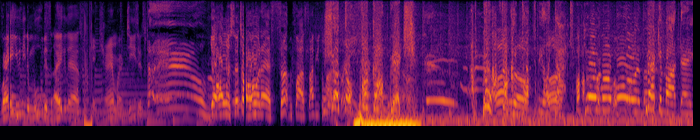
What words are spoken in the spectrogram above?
Ray, you need to move this ugly ass fucking camera. Jesus. Damn! Yo, Owen, shut your old ass up before I slap you through my Shut the fuck up, bitch! Don't oh, fucking talk to me like oh, that! Back in my day,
